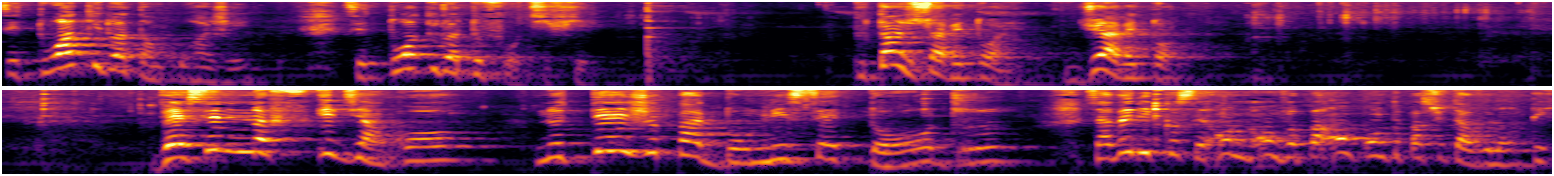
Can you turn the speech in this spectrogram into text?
C'est toi qui dois t'encourager. C'est toi qui dois te fortifier. Pourtant, je suis avec toi. Hein. Dieu est avec toi. Verset 9, il dit encore, ne t'ai-je pas donné cet ordre? Ça veut dire que on ne compte pas sur ta volonté.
